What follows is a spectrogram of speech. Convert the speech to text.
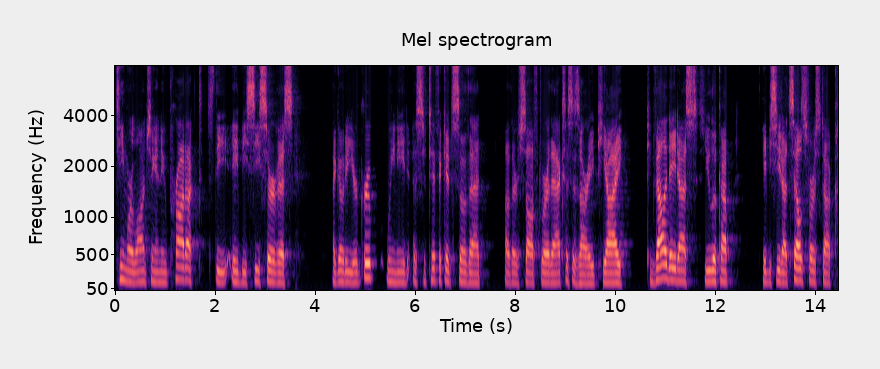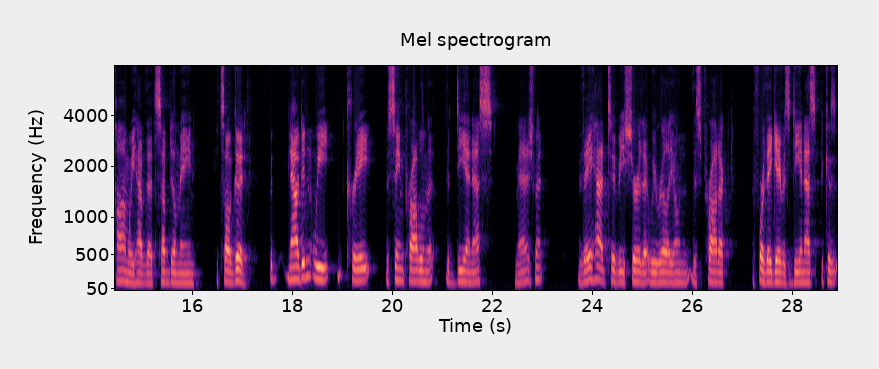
team were launching a new product. It's the ABC service. I go to your group. We need a certificate so that other software that accesses our API can validate us. You look up abc.salesforce.com. We have that subdomain. It's all good. But now, didn't we create the same problem that the DNS management? They had to be sure that we really own this product before they gave us DNS because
